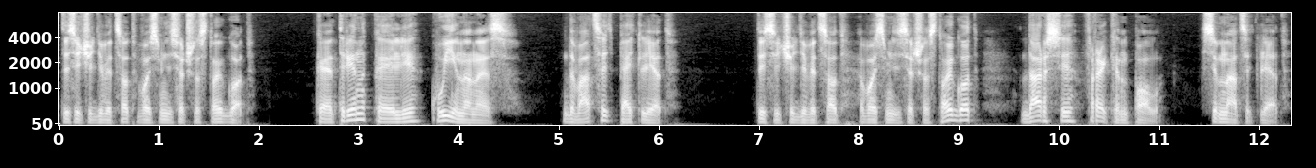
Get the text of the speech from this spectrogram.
1986 год. Кэтрин Келли Куинонес, 25 лет. 1986 год. Дарси Фрэкенпол, 17 лет.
